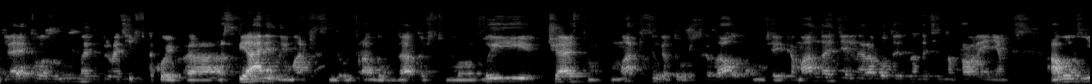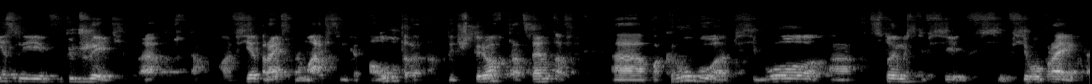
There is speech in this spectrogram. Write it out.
для этого же нужно это превратить в такой э, распиаренный маркетинговый продукт, да, то есть ну, вы часть маркетинга, ты уже сказал, у тебя и команда отдельно работает над этим направлением, а вот если в бюджете, да, там все тратят на маркетинг от полутора там, до четырех процентов а, по кругу от всего, а, от стоимости все, всего проекта.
